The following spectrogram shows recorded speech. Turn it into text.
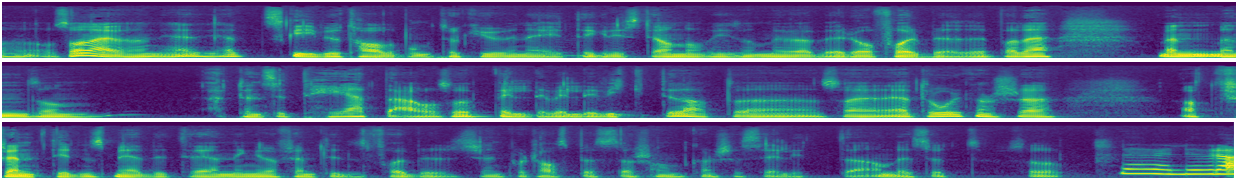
Og, sånn er jo, jeg, jeg skriver jo talepunkter og Q&A til Christian når vi liksom øver og forbereder på det. Men, men sånn autentisitet er også veldig veldig viktig. Da, eh, så jeg, jeg, tror kanskje at fremtidens medietreninger og fremtidens forberedelser en kvartalsprestasjon kanskje ser litt uh, annerledes ut. Så. Det er veldig bra.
